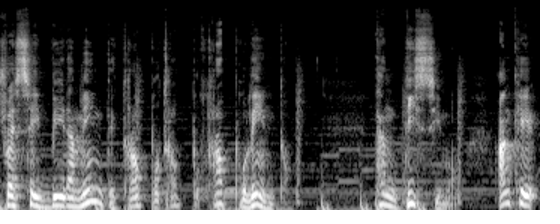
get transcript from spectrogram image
Cioè sei veramente troppo, troppo, troppo lento. Tantissimo. Anche,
